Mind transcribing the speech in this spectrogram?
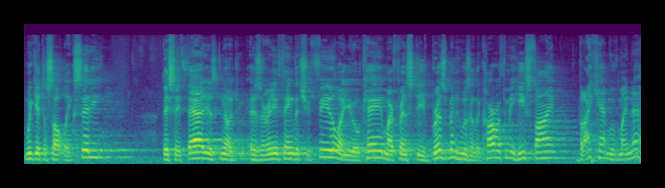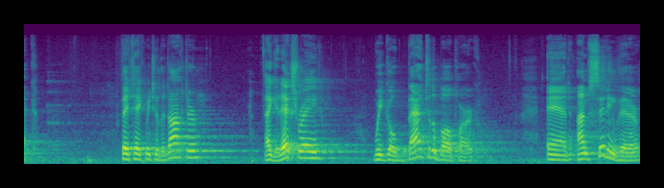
We get to Salt Lake City. They say, Thad, is, you know, is there anything that you feel? Are you okay? My friend Steve Brisbane, who was in the car with me, he's fine, but I can't move my neck. They take me to the doctor. I get x rayed. We go back to the ballpark, and I'm sitting there,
